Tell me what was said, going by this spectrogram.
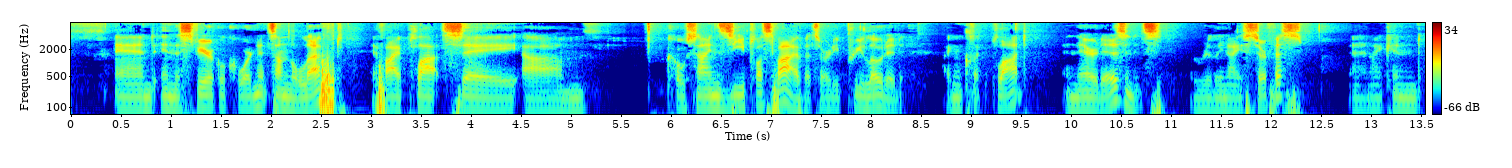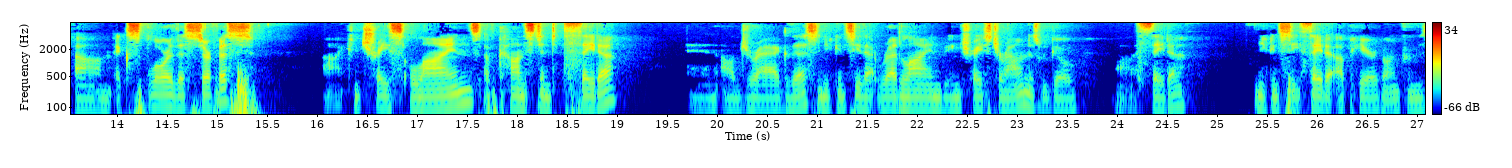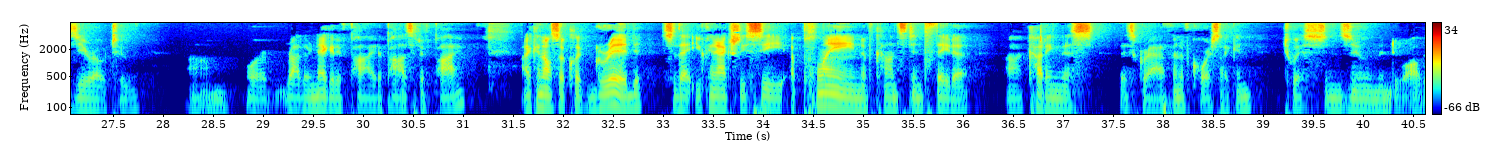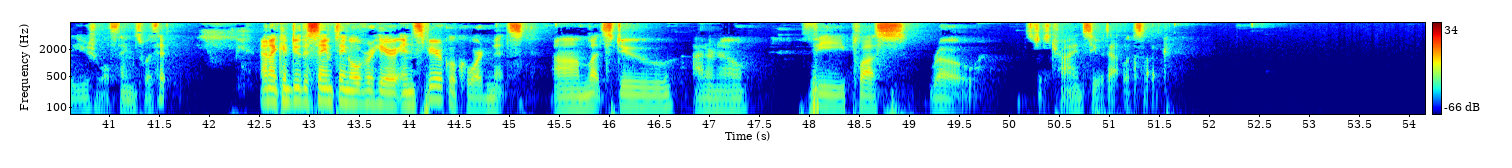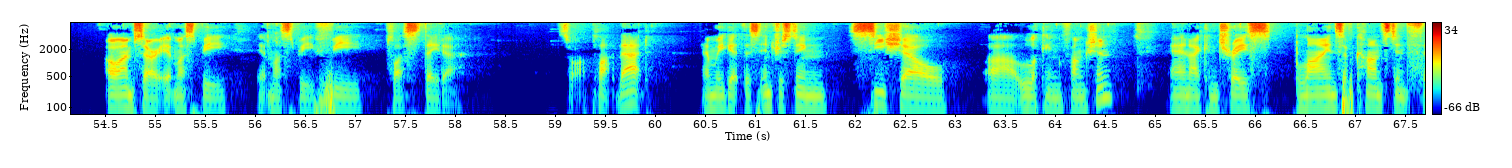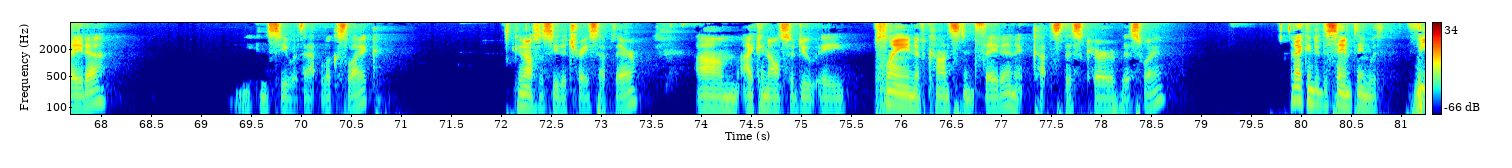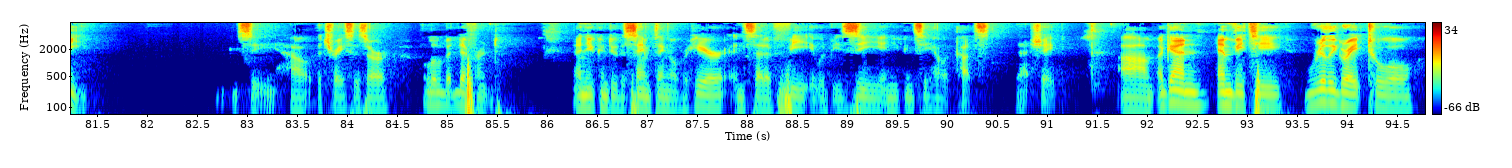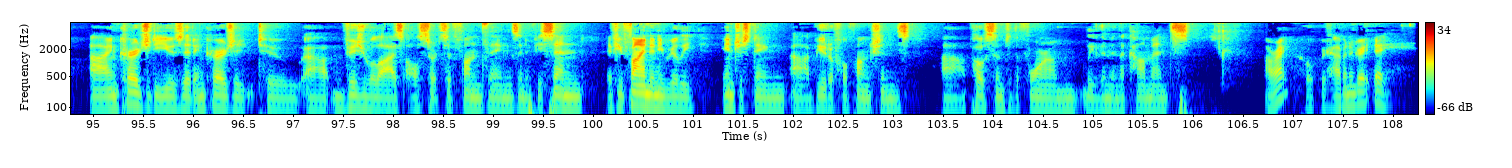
And in the spherical coordinates on the left, if I plot, say, um, cosine z plus 5, that's already preloaded, I can click plot, and there it is, and it's a really nice surface. And I can um, explore this surface. I can trace lines of constant theta, and I'll drag this, and you can see that red line being traced around as we go uh, theta. You can see theta up here going from 0 to, um, or rather negative pi to positive pi. I can also click grid so that you can actually see a plane of constant theta uh, cutting this, this graph. And of course I can twist and zoom and do all the usual things with it. And I can do the same thing over here in spherical coordinates. Um, let's do, I don't know, phi plus rho. Let's just try and see what that looks like. Oh, I'm sorry. It must be it must be phi plus theta. So I'll plot that, and we get this interesting seashell uh, looking function. And I can trace lines of constant theta. You can see what that looks like. You can also see the trace up there. Um, I can also do a plane of constant theta, and it cuts this curve this way. And I can do the same thing with phi You can see how the traces are a little bit different. And you can do the same thing over here. Instead of phi, it would be z, and you can see how it cuts that shape. Um, again, MVT, really great tool. Uh, I encourage you to use it. Encourage you to uh, visualize all sorts of fun things. And if you send, if you find any really interesting, uh, beautiful functions, uh, post them to the forum. Leave them in the comments. All right. Hope you're having a great day.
